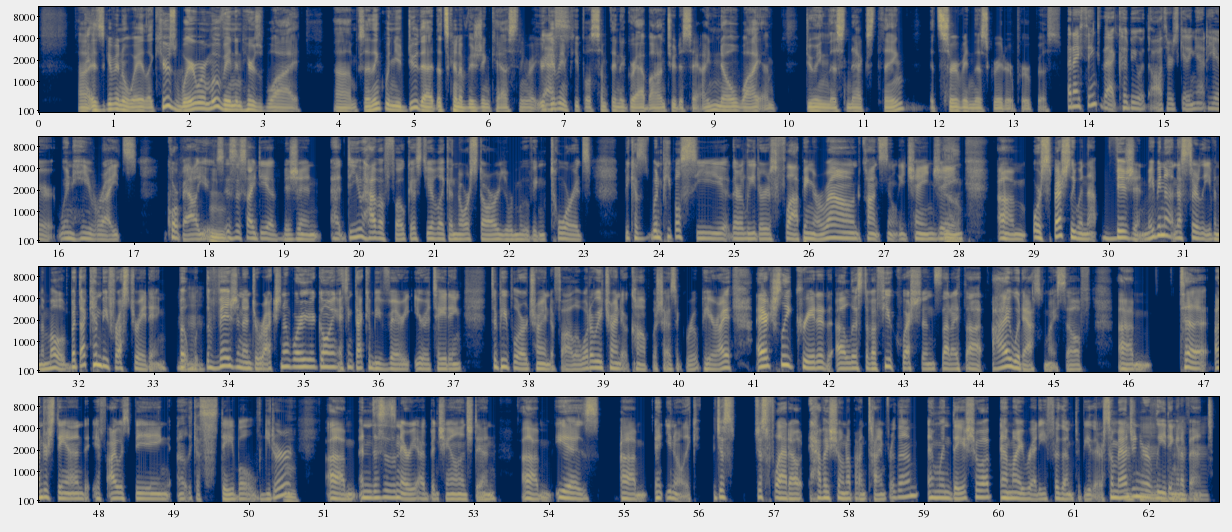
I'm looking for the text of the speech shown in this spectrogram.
Uh, it's giving away like, here's where we're moving, and here's why. Because I think when you do that, that's kind of vision casting, right? You're giving people something to grab onto to say, I know why I'm doing this next thing. It's serving this greater purpose. And I think that could be what the author's getting at here when he writes core values Mm. is this idea of vision. Uh, do you have a focus? Do you have like a North Star you're moving towards? Because when people see their leaders flapping around, constantly changing, um, or especially when that vision, maybe not necessarily even the mode, but that can be frustrating. But w- the vision and direction of where you're going, I think that can be very irritating to people who are trying to follow. What are we trying to accomplish as a group here? I, I actually created a list of a few questions that I thought I would ask myself um, to understand if I was being uh, like a stable leader. Mm. Um, and this is an area I've been challenged in. Um, is um, and, you know like just just flat out have I shown up on time for them? And when they show up, am I ready for them to be there? So imagine you're Mhm, leading an mhm. event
